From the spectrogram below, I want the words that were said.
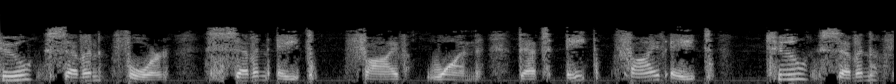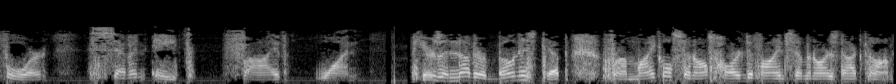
274 7851. That's 858 274 7851. Here's another bonus tip from Michael Senoff, hardtofindseminars.com.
